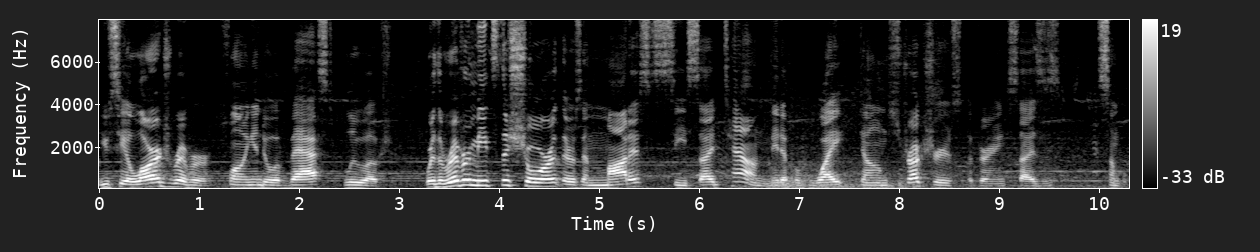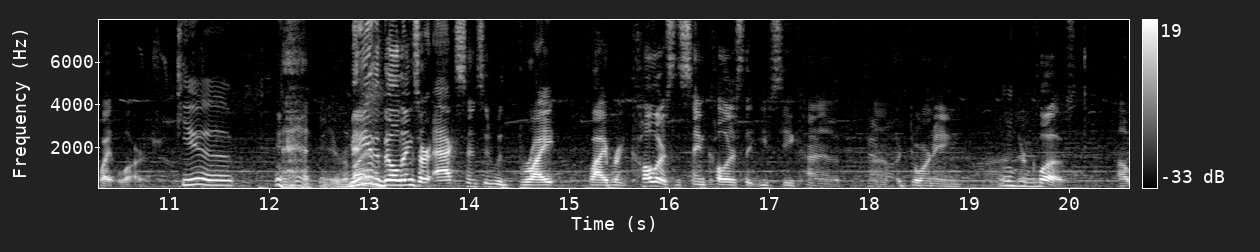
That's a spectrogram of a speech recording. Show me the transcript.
you see a large river flowing into a vast blue ocean. Where the river meets the shore, there's a modest seaside town made up of white domed structures of varying sizes, some quite large. Cute. Many of the buildings are accented with bright, vibrant colors, the same colors that you see kind of uh, adorning uh, their clothes uh,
